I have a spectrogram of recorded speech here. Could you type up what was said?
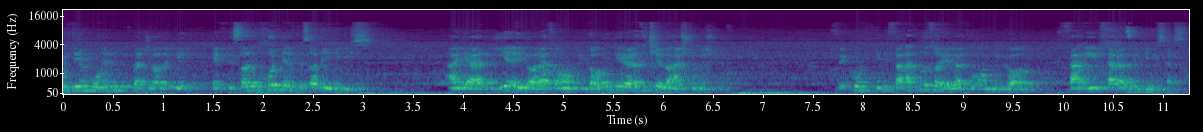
نکته مهم و جالبیه اقتصاد کل اقتصاد انگلیس. اگر یه ایالت آمریکا بود ایالت 48 مش بود. فکر کن یعنی فقط دو تا ایالت تو آمریکا فقیرتر از انگلیس هستن.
